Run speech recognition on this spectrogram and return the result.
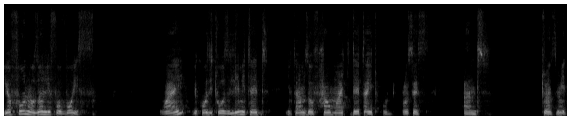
your phone was only for voice. Why? Because it was limited in terms of how much data it could process and transmit.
